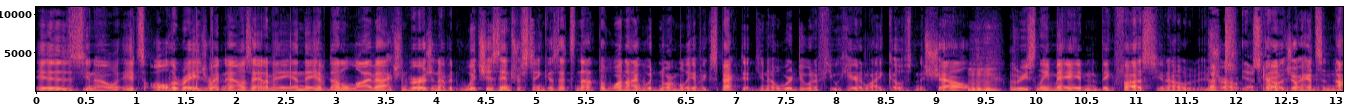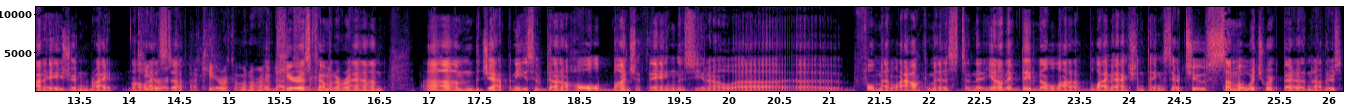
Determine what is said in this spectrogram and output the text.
is you know it's all the rage right now as anime and they have done a live action version of it which is interesting because that's not the one i would normally have expected you know we're doing a few here like ghost in the shell was recently made and a big fuss you know Char- yeah, scarlett johansson not asian right all that stuff Akira coming around. Akira's coming around. Um, the Japanese have done a whole bunch of things, you know, uh, uh, Full Metal Alchemist, and you know they've they've done a lot of live action things there too. Some of which work better than others.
